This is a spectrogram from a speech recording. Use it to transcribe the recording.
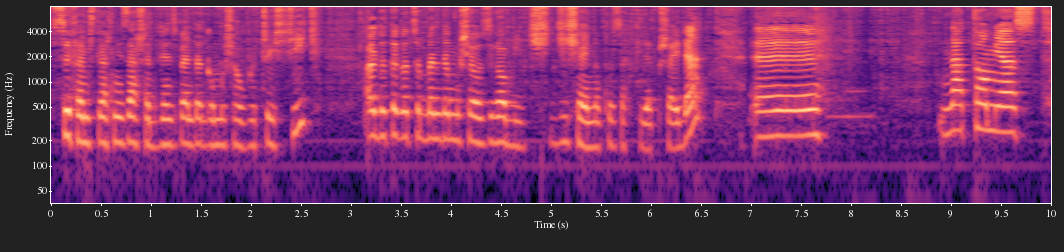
syfem strasznie zaszedł, więc będę go musiał wyczyścić. Ale do tego, co będę musiał zrobić dzisiaj, no to za chwilę przejdę. Yy, Natomiast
